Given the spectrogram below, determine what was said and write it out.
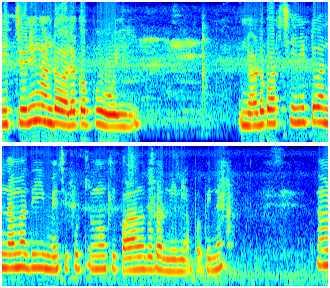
നിച്ചുനും കണ്ട് ഓലൊക്കെ പോയി. എന്നോട് കുറച്ച് കഴിഞ്ഞിട്ട് വന്നാൽ മതി. ഇമ്മച്ചി കുട്ടിനെ നോക്കിക്കോളാന്നൊക്കെ പറഞ്ഞിനി. അപ്പോൾ പിന്നെ ഞങ്ങൾ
